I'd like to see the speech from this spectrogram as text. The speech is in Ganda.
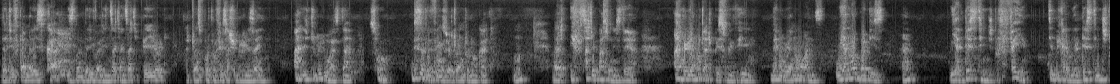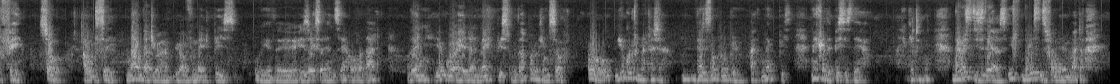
that if Kamala's car is not delivered in such and such a period, the transport officer should resign. And it really was done. So, these are the things we're trying to look at. hmm? That if such a person is there and we are not at peace with him, then we are no ones. We are nobodies. huh? We are destined to fail. Typically, we are destined to fail. So, I would say, now that you have, you have made peace with uh, His Excellency over that, then you go ahead and make peace with Apollo himself. Oh, you go to Natasha. There is no problem. And make peace. Make sure the peace is there. Are you getting me? The rest is theirs. If the rest is family matter,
